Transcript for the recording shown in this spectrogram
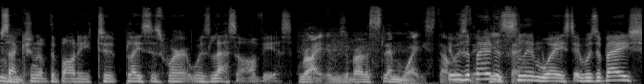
section of the body to places where it was less obvious. Right. It was about a slim waist. That It was the about a thing. slim waist. It was about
